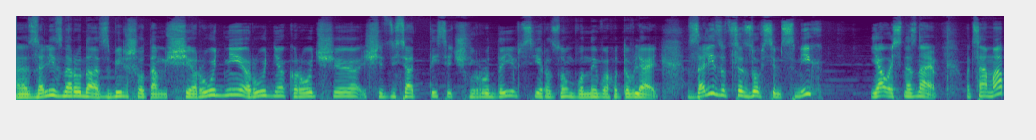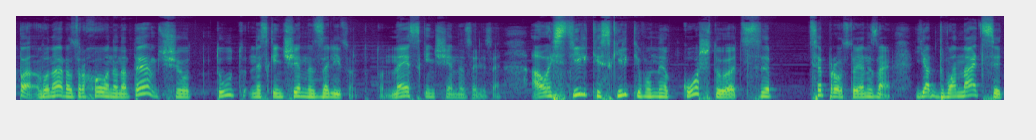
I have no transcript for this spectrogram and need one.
Е, залізна руда збільшила там ще рудні. Рудня, коротше, 60 тисяч руди, всі разом вони виготовляють. Залізо це зовсім сміх. Я ось не знаю. Оця мапа вона розрахована на те, що тут нескінченне залізо. Тобто нескінченне залізо. А ось стільки, скільки вони коштують, це це просто, я не знаю. Я 12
